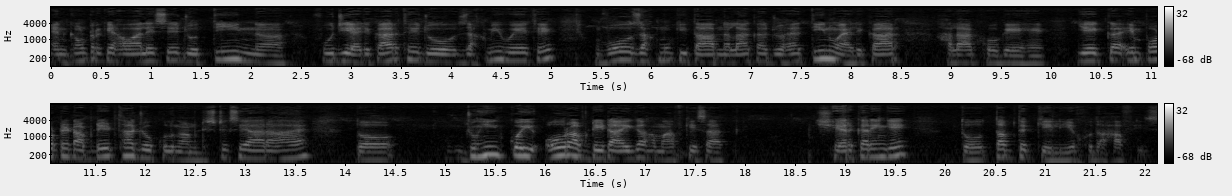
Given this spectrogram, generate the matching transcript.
एनकाउंटर के हवाले से जो तीन फौजी एहलकार थे, जो जख्मी हुए थे, वो जख्मों की ताब न लाकर जो है तीनों एहलकार हलाक हो गए हैं। ये एक इम्पोर्टेंट अपडेट था जो कुलगाम डिस्ट्रिक्ट से आ रहा है। तो जो ही कोई और अपडेट आएगा, हम आपके साथ शेयर करेंगे। तो तब तक के लिए खुदा हाफिज़।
